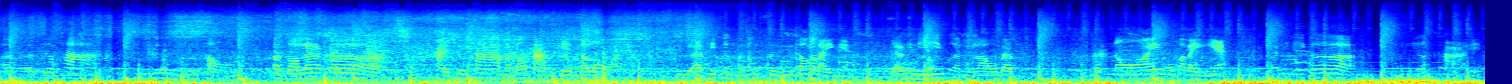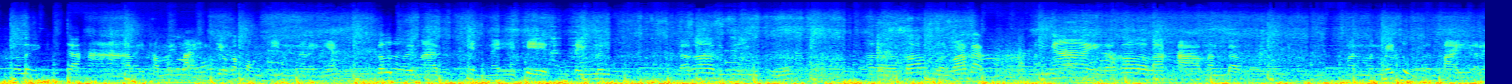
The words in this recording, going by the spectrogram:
เอ่อเสื้อผ้ามือหนึ่งมือสองแต่ตอนแรกก็ขายเสื้อผ้ามันต้องตามเทรนด์ตลอด คืออาทิตย์หนึ่งมันต้องซื้อต้องอะไรเงี้ยแล้วทีนี้เหมือนเราแบบ งบน้อยงบอะไรเงี้ยแล้วทีนี้ก็เลือกขายก็เลยคิดจะหาอะไรทำใหม่ๆ เกี่ยวกับของกินอะไรเงี้ย ก็เลยมาเห็นในเพจเต็งหนึ่งแล้วก็ดูใน YouTube เออก็เหมือนว่าแบบมันง่ายแล้วก็ราคามันแบบมันมันไม่สูงเกินไปอะไร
